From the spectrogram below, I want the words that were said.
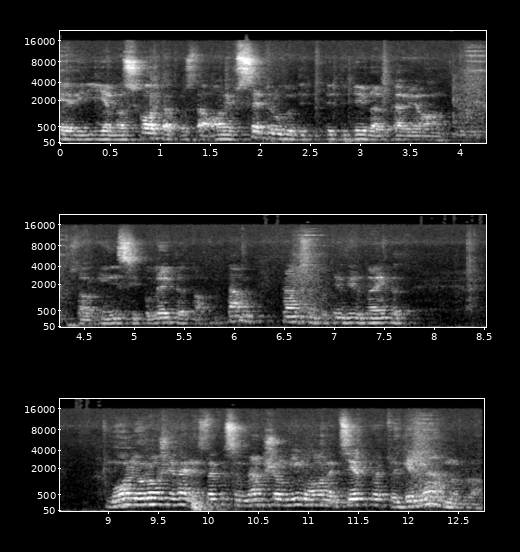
Ker je maskota postal, on je vse drugo de, de, de delal, kar je on. In si pogledajte to. Tam, tam sem potem videl, da enkrat molil rože ven. Zdaj, ko sem tam šel mimo one cerkve, to je genialno bilo.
